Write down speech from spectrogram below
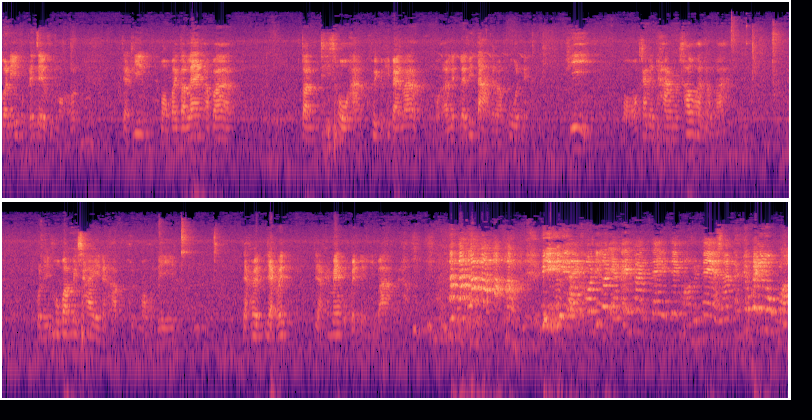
วันนี้ผมได้เจอคุณหมอ จากที่บอกไปตอนแรกครับว่า ตอนที่โทรหาคุยกับพี่แบงค์ว่าหมอและลิตาจะมาพูดเนี่ย พี่หมอการเดินทางมันเข้ากันหรอวะวันนี้พบว่าไม่ใช่นะครับ คุณหมอนี่อยากให้อยากให้อยากให้แม่ผมเป็นอย่างนี้บ้างนะครับมีมีหลายคนที่ก็อยากได้แม่ได้ได้หมอเป็นแม่นะยกเป็นลูกหมอ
